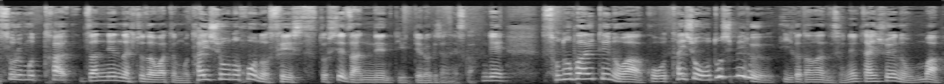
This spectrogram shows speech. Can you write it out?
それも残念な人だわっても対象の方の性質として残念って言ってるわけじゃないですか。で、その場合というのは、こう、対象を貶める言い方なんですよね。対象への、まあ、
